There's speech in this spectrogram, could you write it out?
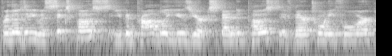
for those of you with six posts, you could probably use your extended posts. If they're 24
